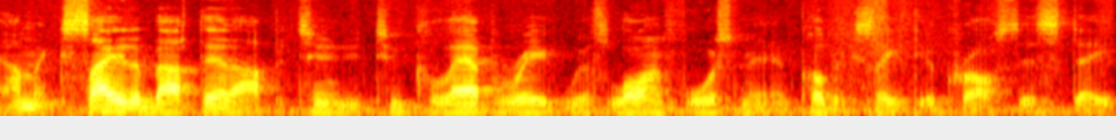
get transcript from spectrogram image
I'm excited about that opportunity to collaborate with law enforcement and public safety across this state.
